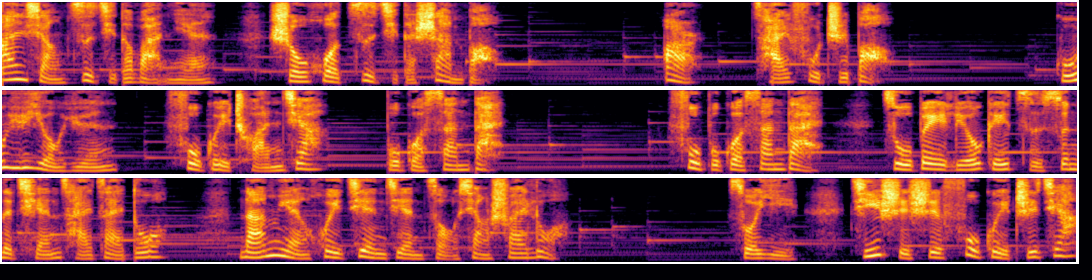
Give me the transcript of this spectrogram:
安享自己的晚年，收获自己的善报。二财富之报。古语有云。富贵传家，不过三代。富不过三代，祖辈留给子孙的钱财再多，难免会渐渐走向衰落。所以，即使是富贵之家，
